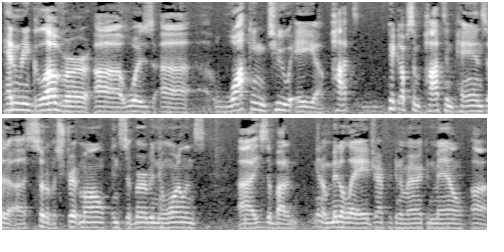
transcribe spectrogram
Henry Glover uh, was uh, walking to a uh, pot, pick up some pots and pans at a, a sort of a strip mall in suburban New Orleans. Uh, he's about a you know middle-aged African American male, uh,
